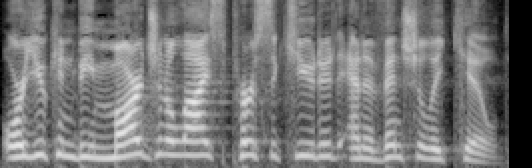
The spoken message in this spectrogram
or you can be marginalized, persecuted, and eventually killed.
